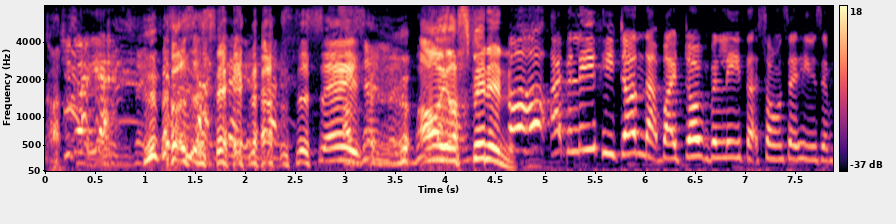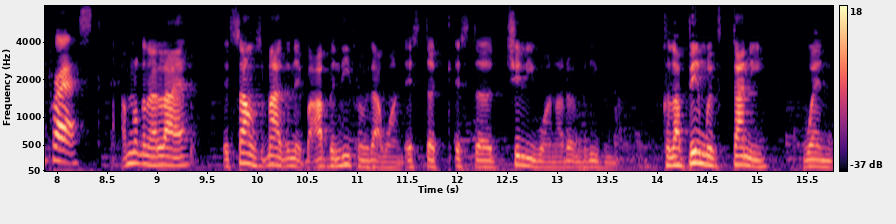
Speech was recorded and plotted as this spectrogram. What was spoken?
I can't. Do you know? Yeah. That was the same. That was the same. Oh, you're spinning. But I believe he done that, but I don't believe that someone said he was impressed. I'm not gonna lie. It sounds mad, doesn't it? But I believe him with that one. It's the it's the chili one. I don't believe him. Because I've been with Danny when.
